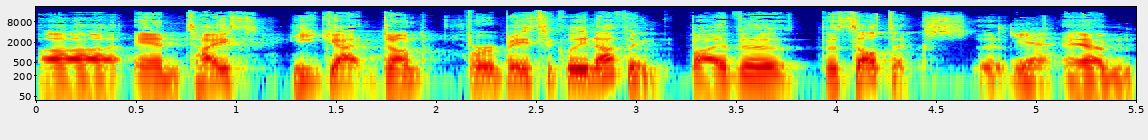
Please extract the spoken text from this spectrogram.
Uh, and Theis, he got dumped for basically nothing by the, the Celtics. Uh, Yeah. And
